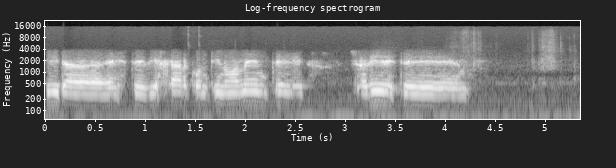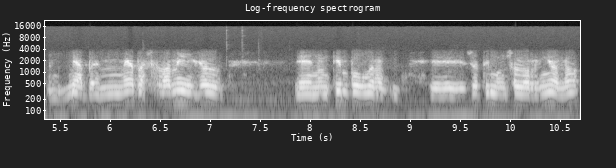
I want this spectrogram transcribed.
ir a este viajar continuamente, salir este me ha, me ha pasado a mí, yo en un tiempo bueno, eh, yo tengo un solo riñón, ¿no?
